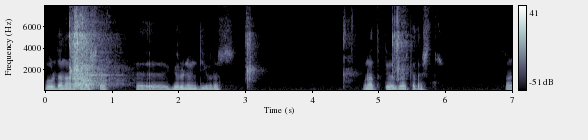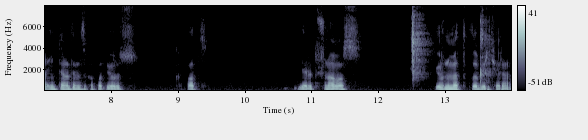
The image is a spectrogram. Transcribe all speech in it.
Buradan arkadaşlar e, görünüm diyoruz. Buna tıklıyoruz arkadaşlar. Sonra internetimizi kapatıyoruz. Kapat. Diğer tuşuna bas. Görünüme tıkla bir kere.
